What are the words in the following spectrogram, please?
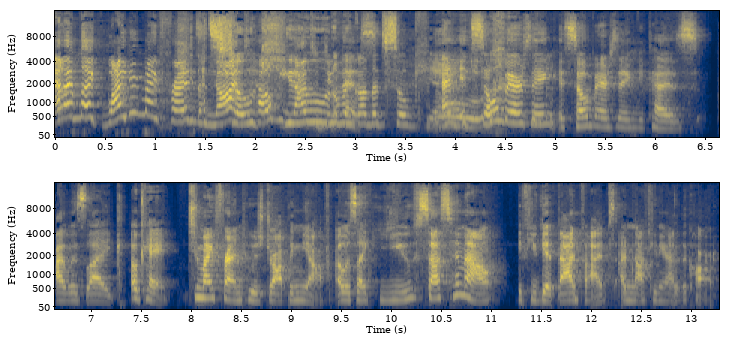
I'm like, why did my friends not tell me not to do oh my god that's so cute And it's so embarrassing. It's so embarrassing because I was like, okay, to my friend who was dropping me off, I was like, you suss him out. If you get bad vibes, I'm not getting out of the car.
